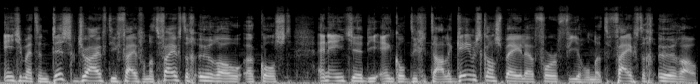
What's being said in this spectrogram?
Eentje met een disk drive die 550 euro uh, kost. En eentje die enkel digitale games kan spelen voor 450 euro.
